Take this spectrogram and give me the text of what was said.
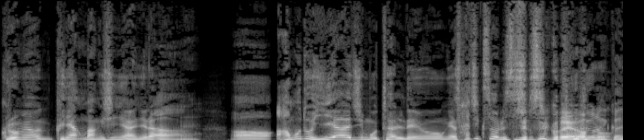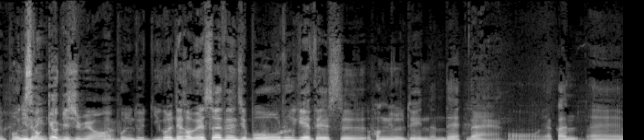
그러면 그냥 망신이 아니라 네. 어 아무도 이해하지 못할 내용의 사직서를 쓰셨을 거예요. 그러니까요. 이 본인도- 성격이시면 네, 본인도 이걸 내가 왜 써야 되는지 모르게 됐을 확률도 있는데, 네. 어, 약간, 에,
